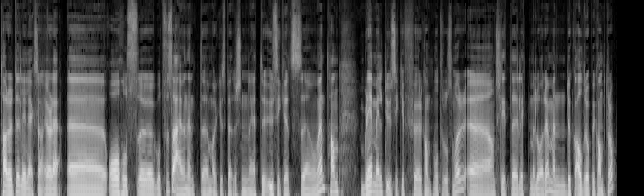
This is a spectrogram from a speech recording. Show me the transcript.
Tar ut lille ekstra, gjør det. Uh, og hos uh, Godset så er jo nevnte Markus Pedersen et usikkerhetsmoment. Han ble meldt usikker før kampen mot Rosenborg. Han sliter litt med låret, men dukka aldri opp i kamptropp.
